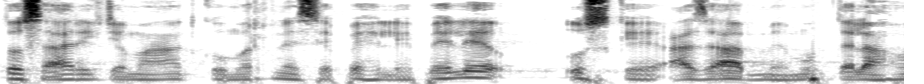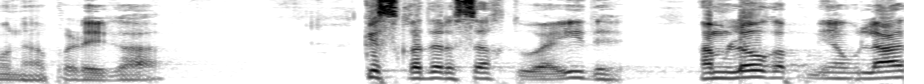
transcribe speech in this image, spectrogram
تو ساری جماعت کو مرنے سے پہلے پہلے اس کے عذاب میں مبتلا ہونا پڑے گا۔ کس قدر سخت وعید ہے ہم لوگ اپنی اولاد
